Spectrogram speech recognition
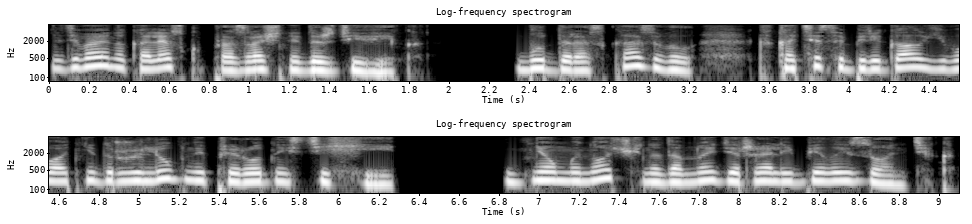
Надеваю на коляску прозрачный дождевик. Будда рассказывал, как отец оберегал его от недружелюбной природной стихии. Днем и ночью надо мной держали белый зонтик,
